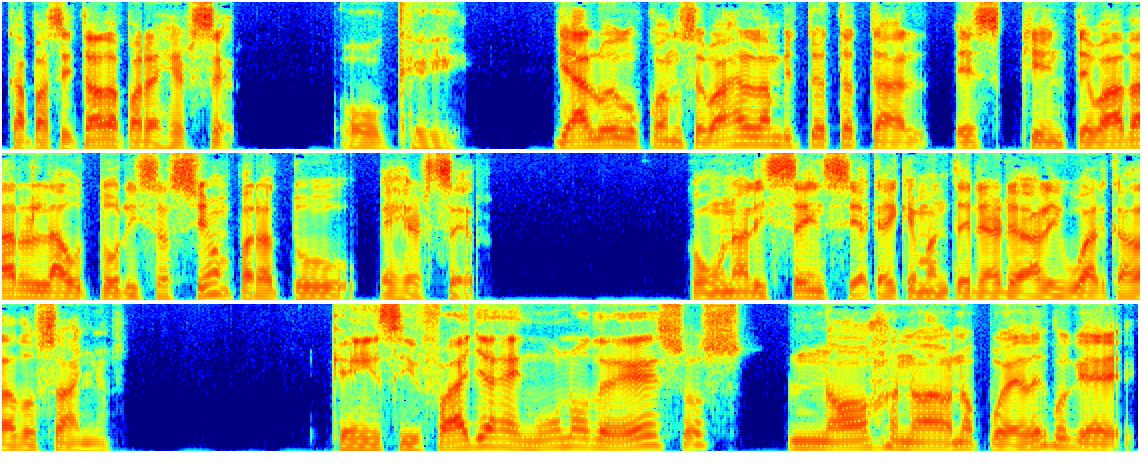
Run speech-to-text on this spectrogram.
capacitada para ejercer. Ok. Ya luego, cuando se baja al ámbito estatal, es quien te va a dar la autorización para tú ejercer, con una licencia que hay que mantener al igual cada dos años. Que si fallas en uno de esos, no, no, no puede porque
